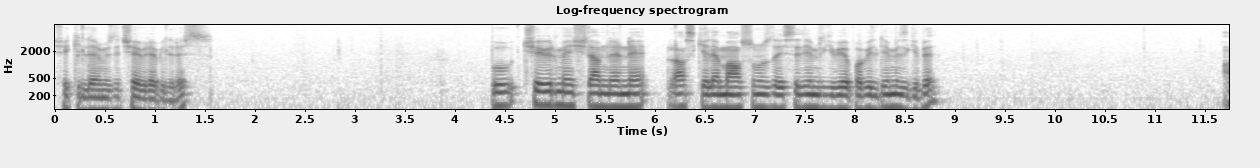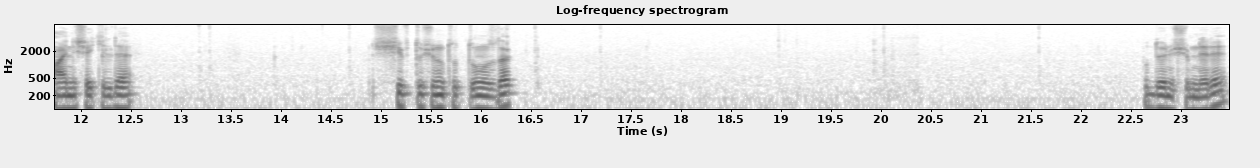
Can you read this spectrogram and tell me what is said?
şekillerimizi çevirebiliriz. Bu çevirme işlemlerini rastgele mouse'umuzda istediğimiz gibi yapabildiğimiz gibi aynı şekilde Shift tuşunu tuttuğumuzda bu dönüşümleri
